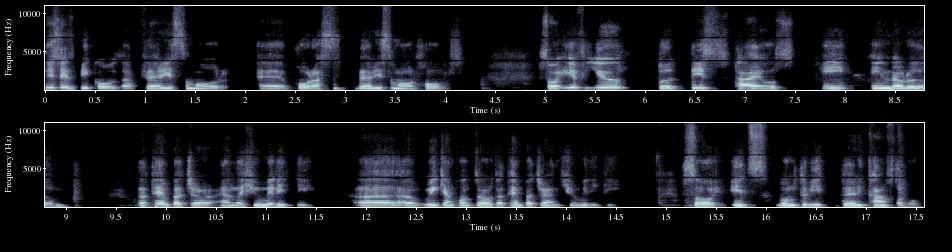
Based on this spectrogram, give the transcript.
This is because of very small uh, porous, very small holes. So if you put these tiles in, in the room, the temperature and the humidity, uh, we can control the temperature and humidity. So it's going to be very comfortable.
